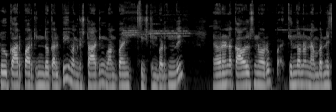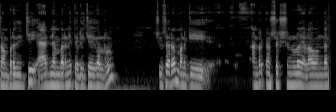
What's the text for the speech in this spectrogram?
టూ కార్ పార్కింగ్తో కలిపి మనకి స్టార్టింగ్ వన్ పాయింట్ సిక్స్టీన్ పడుతుంది. ఎవరైనా కావాల్సిన వారు కింద ఉన్న నెంబర్ని సంప్రదించి యాడ్ నెంబర్ని తెలియచేయగలరు. చూసారా? మనకి అండర్ కన్స్ట్రక్షన్లో ఎలా ఉందని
